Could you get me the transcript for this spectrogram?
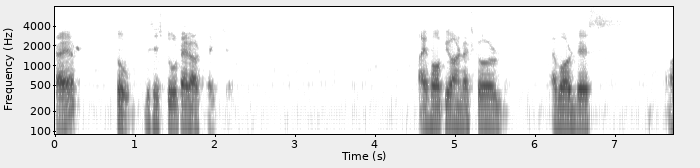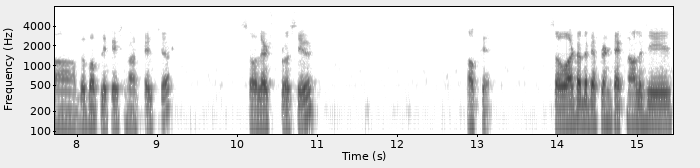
tier 2 this is two tier architecture. I hope you understood about this uh, web application architecture. So let's proceed. Okay so what are the different technologies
